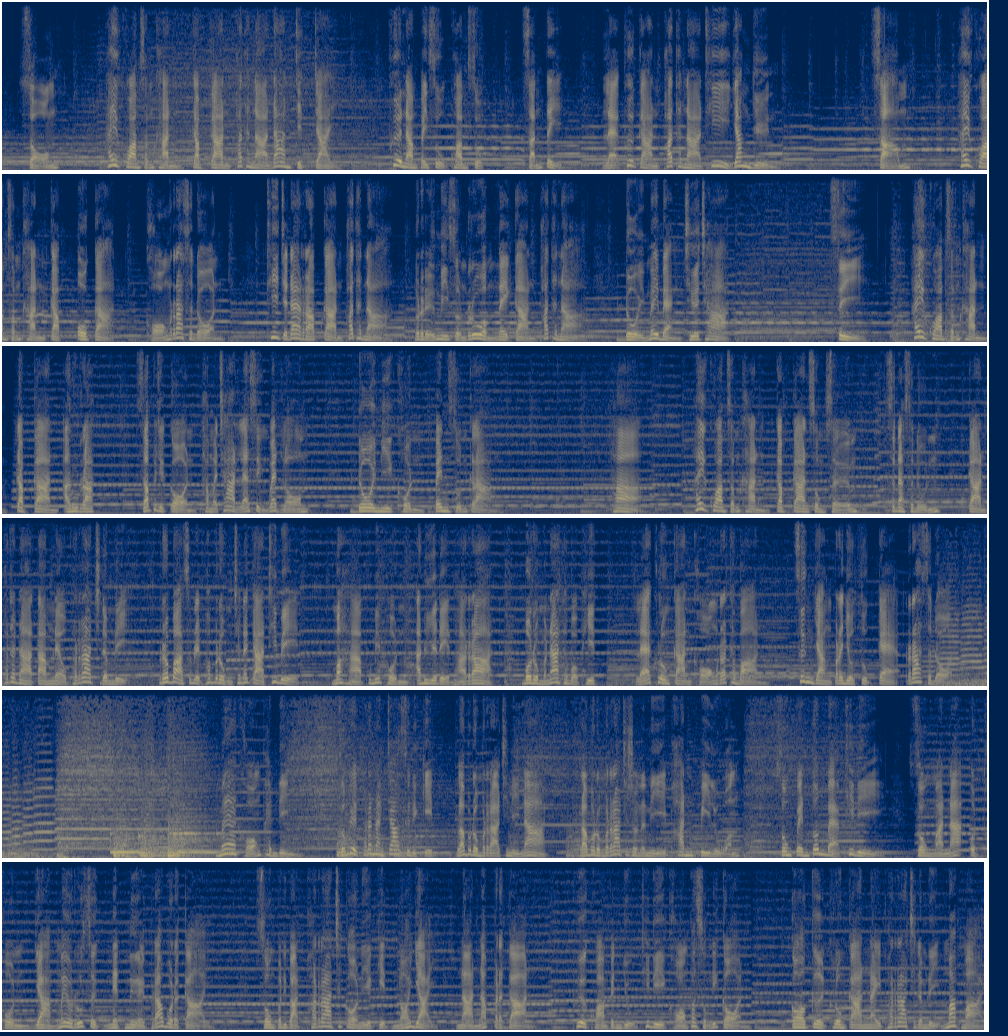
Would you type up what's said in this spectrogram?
2. ให้ความสำคัญกับการพัฒนาด้านจิตใจ เพื่อนำไปสู่ความสุข สันติ และเพื่อการพัฒนาที่ยั่งยืน 3. ให้ความสำคัญกับโอกาสของราษฎร ที่จะได้รับการพัฒนาหรือมีส่วนร่วมในการพัฒนา โดยไม่แบ่งเชื้อชาติ 4. ให้ความสำคัญกับการอนุรักษ์ ทรัพยากรธรรมชาติและสิ่งแวดล้อม โดยมีคนเป็นศูนย์กลาง 5. ให้ความสำคัญกับการส่งเสริม สนับสนุน การพัฒนาตามแนวพระราชดำริพระบาทสมเด็จพระบรมชนากาธิเบศรมหาภูมิพล อดุยเดชมหาราช บรมนาถบพิตรและโครงการของรัฐบาล ซึ่งยังประโยชน์สุขแก่ราษฎร แม่ของแผ่นดิน สมเด็จพระนางเจ้าสิริกิติ์พระบรมราชินีนาถ พระบรมราชชนนีพันปีหลวง ทรงเป็นต้นแบบที่ดี ทรงมานะอดทนอย่างไม่รู้สึกเหน็ดเหนื่อยพระวรกาย ทรงปฏิบัติพระราชกรณียกิจน้อยใหญ่นานนับประการ เพื่อความเป็นอยู่ที่ดีของพระสงฆ์นิกรก่อเกิดโครงการในพระราชดำริมากมาย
